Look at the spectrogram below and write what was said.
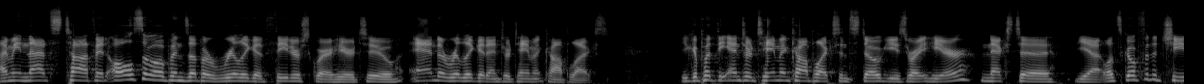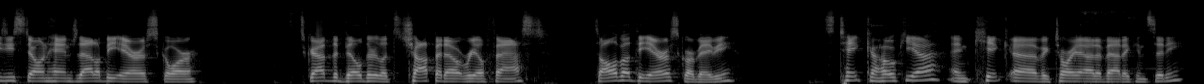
I mean, that's tough. It also opens up a really good theater square here, too, and a really good entertainment complex. You could put the entertainment complex in Stogies right here next to, yeah, let's go for the cheesy Stonehenge. That'll be era score. Let's grab the builder. Let's chop it out real fast. It's all about the era score, baby. Let's take Cahokia and kick uh, Victoria out of Vatican City.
